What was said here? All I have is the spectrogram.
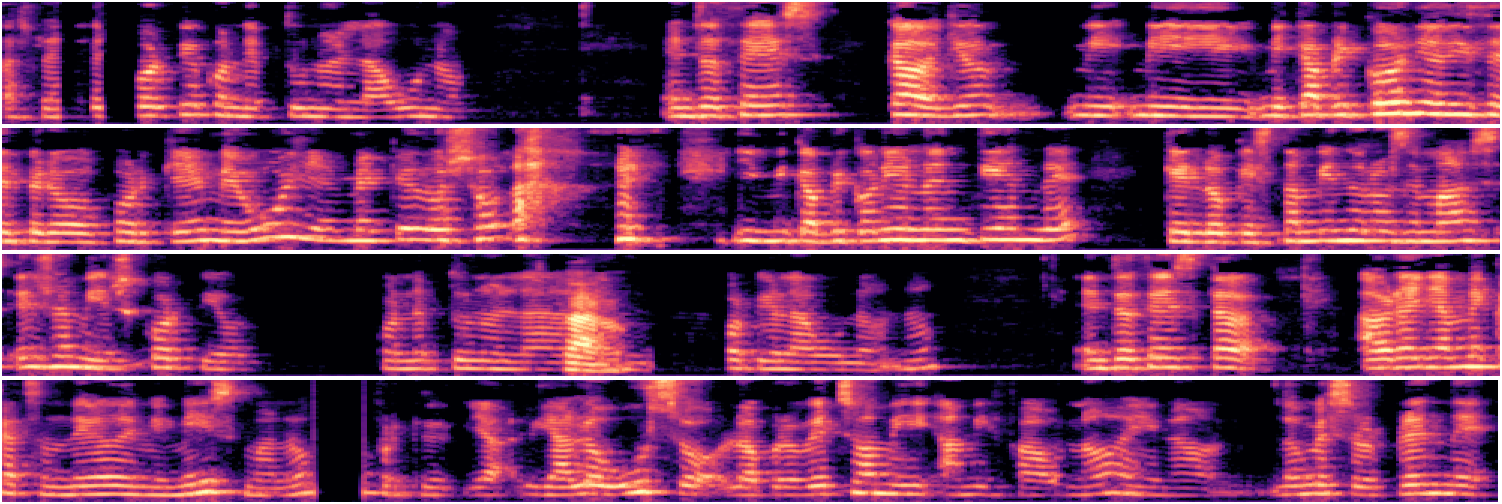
ascendente escorpio con Neptuno en la 1. Entonces, claro, yo, mi, mi, Capricornio dice, pero ¿por qué me huye? Me quedo sola. y mi Capricornio no entiende que lo que están viendo los demás es a mi Escorpio, con Neptuno en la, Escorpio en la 1, ¿no? Entonces, claro, ahora ya me cachondeo de mí misma, ¿no? Porque ya, ya lo uso, lo aprovecho a mi, a mi favor, ¿no? Y no, no me sorprende.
